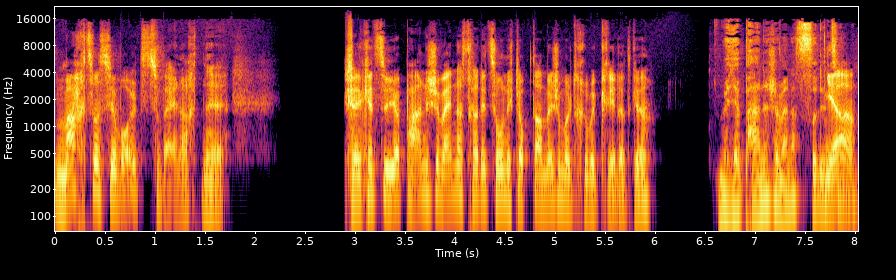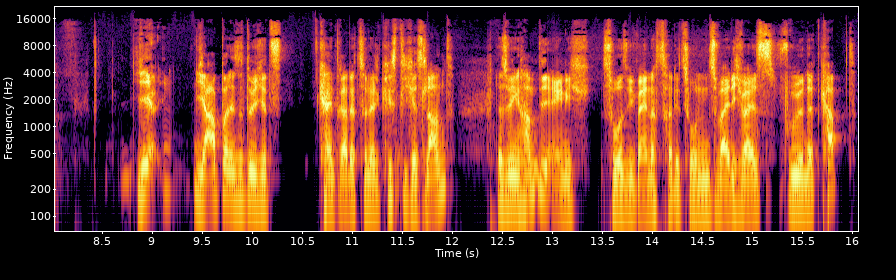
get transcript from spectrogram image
Macht, was ihr wollt zu Weihnachten. Hey. Vielleicht kennst du die japanische Weihnachtstradition. Ich glaube, da haben wir schon mal drüber geredet, gell? Über japanische Weihnachtstradition? Ja. ja. Japan ist natürlich jetzt kein traditionell christliches Land. Deswegen haben die eigentlich sowas wie Weihnachtstraditionen, soweit ich weiß, früher nicht gehabt.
